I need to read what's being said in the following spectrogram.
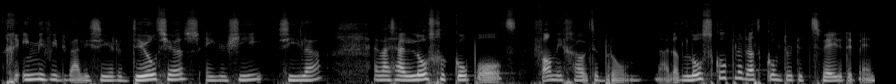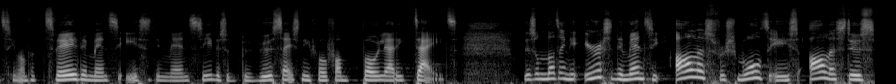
geïndividualiseerde deeltjes, energie, zielen. En wij zijn losgekoppeld van die grote bron. Nou, dat loskoppelen, dat komt door de tweede dimensie. Want de tweede dimensie is de dimensie, dus het bewustzijnsniveau van polariteit. Dus omdat in de eerste dimensie alles versmolten is, alles dus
